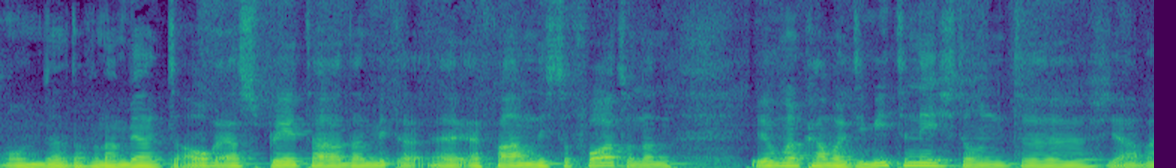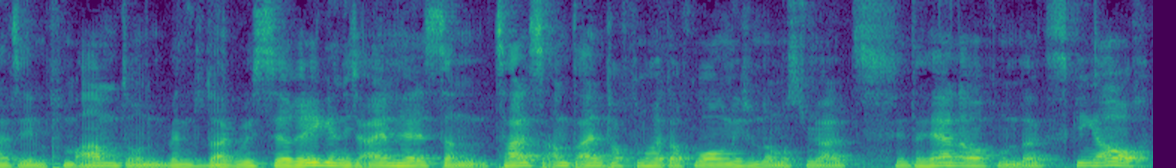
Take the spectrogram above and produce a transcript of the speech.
Und äh, davon haben wir halt auch erst später dann mit äh, erfahren, nicht sofort, sondern irgendwann kam halt die Miete nicht und äh, ja, weil es eben vom Amt. Und wenn du da gewisse Regeln nicht einhältst, dann zahlt das Amt einfach von heute auf morgen nicht. Und dann mussten wir halt hinterherlaufen. Und das ging auch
